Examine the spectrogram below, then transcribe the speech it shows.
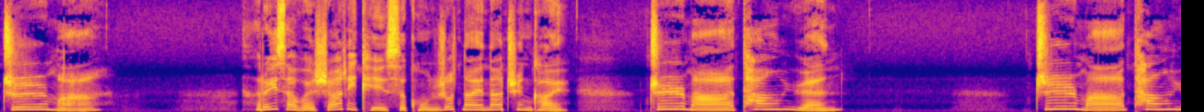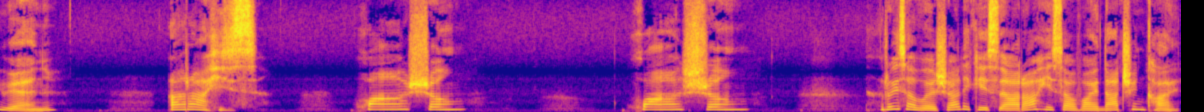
芝麻。Reza va Sharikis Kunrut nae na c h i n k a i。芝麻汤圆，芝麻汤圆，arahis，花生，花生，risavishalikis arahisavinachinkai，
